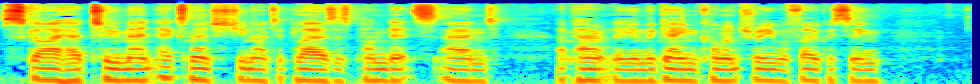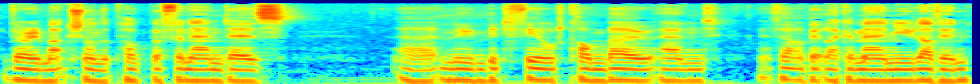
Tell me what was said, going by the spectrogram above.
Sky had two man ex Manchester United players as pundits, and apparently in the game commentary were focusing very much on the Pogba Fernandes uh, new midfield combo, and it felt a bit like a Man U loving.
